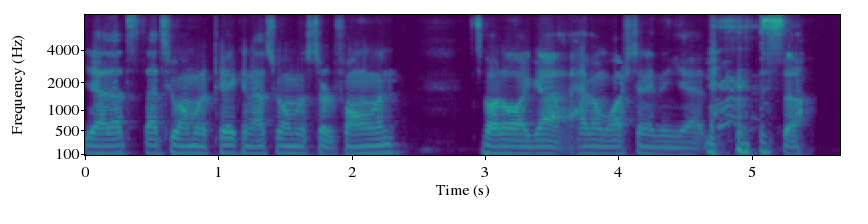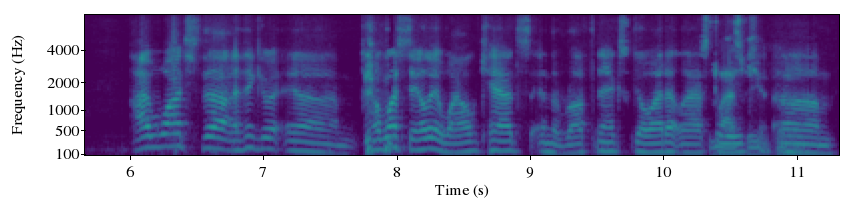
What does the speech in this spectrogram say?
yeah, that's that's who I'm gonna pick, and that's who I'm gonna start following. It's about all I got. I haven't watched anything yet, so I watched the. I think um, I watched the LA Wildcats and the Roughnecks go at it last, Last week. week, yeah. Um,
